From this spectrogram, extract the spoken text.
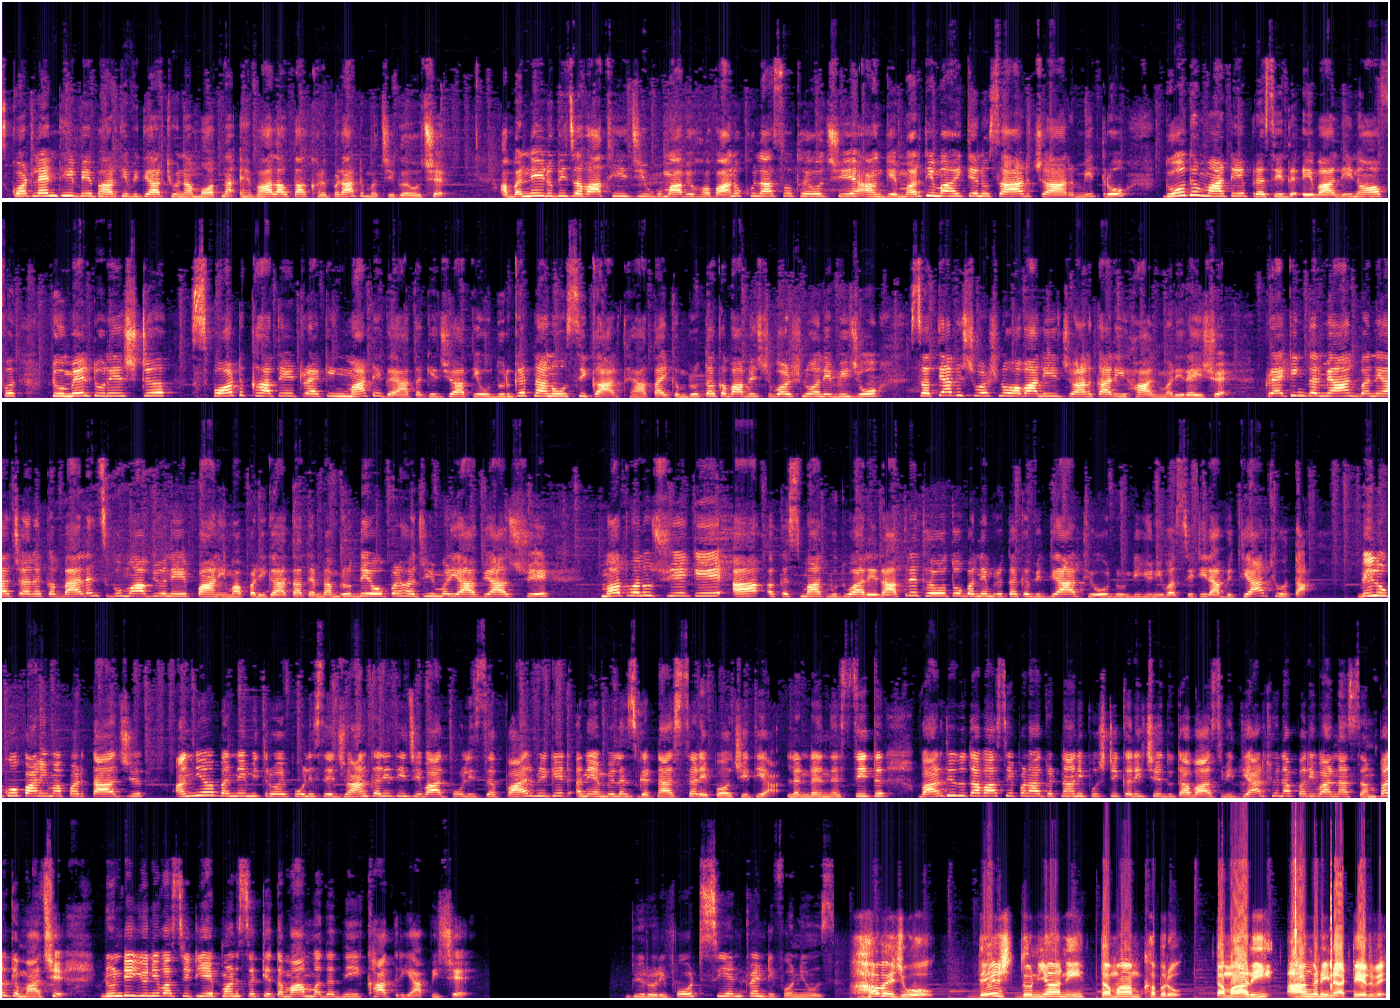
સ્કોટલેન્ડથી બે ભારતીય વિદ્યાર્થીઓના મોતના અહેવાલ આવતા ખળભળાટ મચી ગયો છે. આ બંને ડૂબી જવાથી જીવ ગુમાવ્યો હોવાનો ખુલાસો થયો છે. આ અંગે મળતી માહિતી અનુસાર ચાર મિત્રો ધોધ માટે પ્રસિદ્ધ એવા Linn of Tummel tourist spot ખાતે ટ્રેકિંગ માટે ગયા હતા કે જ્યાં તેઓ દુર્ઘટનાનો શિકાર થયા હતા. એક મૃતક બાવીસ વર્ષનો અને બીજો સત્યાવીસ વર્ષનો હોવાની જાણકારી હાલ મળી રહી છે. ટ્રેકિંગ દરમિયાન બંને અચાનક બેલેન્સ ગુમાવ્યું અને પાણીમાં પડી ગયા હતા. તેમના મૃતદેહો પણ હજી મળી આવ્યા છે. મહત્વનું છે કે આ અકસ્માત બુધવારે રાત્રે થયો તો બંને મૃતક વિદ્યાર્થીઓ ડુંડી યુનિવર્સિટીના વિદ્યાર્થીઓ હતા. બે લોકો પાણીમાં પડતા જ અન્ય બંને મિત્રોએ પોલીસને જાણ કરી હતી, જે બાદ પોલીસ ફાયર બ્રિગેડ અને એમ્બ્યુલન્સ ઘટના સ્થળે પહોંચી ત્યાં. લંડન સ્થિત ભારતીય દૂતાવાસે પણ આ ઘટનાની પુષ્ટિ કરી છે. દૂતાવાસ વિદ્યાર્થીઓના પરિવારના સંપર્કમાં છે. ડુંડી યુનિવર્સિટીએ પણ શક્ય તમામ મદદની ખાતરી આપી છે. Bureau report, CN twenty news. હવે જુઓ, દેશ દુનિયાની તમામ ખબરો તમારી આંગળીના ટેરવે.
